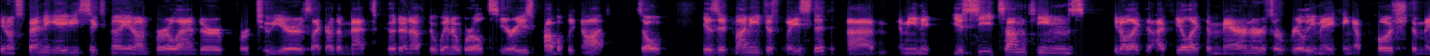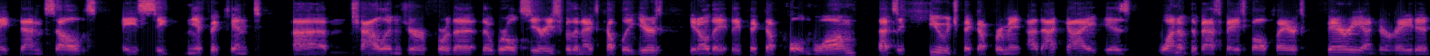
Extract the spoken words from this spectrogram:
you know spending 86 million on Verlander for 2 years like are the Mets good enough to win a world series? Probably not. So is it money just wasted? Um, i mean it, you see some teams you know like i feel like the mariners are really making a push to make themselves a significant um, challenger for the the World Series for the next couple of years. You know, they they picked up Kolten Wong. That's a huge pickup for me. Uh, that guy is one of the best baseball players, very underrated.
